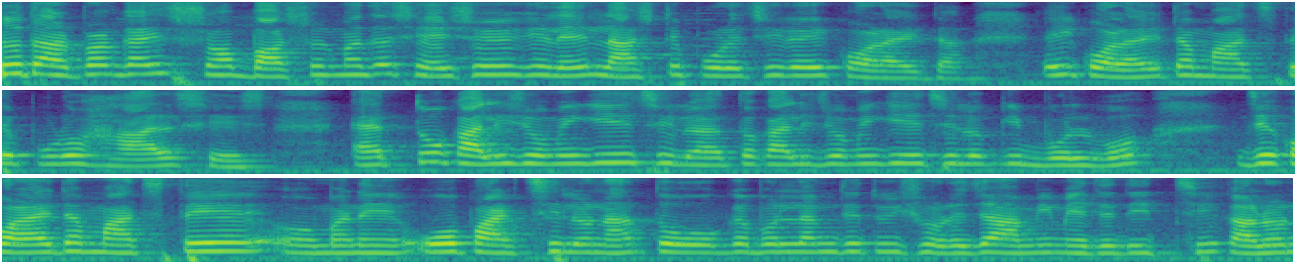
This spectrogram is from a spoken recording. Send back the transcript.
তো তারপর গাইজ সব বাসন মাজা শেষ হয়ে গেলে লাস্টে পড়েছিল এই কড়াইটা। এই কড়াইটা মাজতে পুরো হাল শেষ। এত কালি জমে গিয়েছিল, এত কালি জমে গিয়েছিল কি বলব? যে কড়াইটা মাজতে মানে ও পারছিল না। তো ওকে বললাম যে, তুই সরে যা, আমি মেজে দিচ্ছি। কারণ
